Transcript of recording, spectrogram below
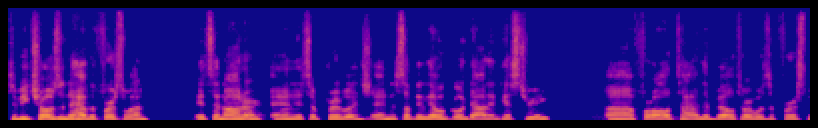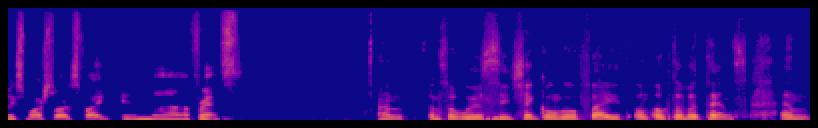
to be chosen to have the first one. It's an honor and it's a privilege and it's something that will go down in history uh, for all time. The Bellator was the first mixed martial arts fight in uh, France. Um, and so we'll see Cheick Kongo fight on October 10th. And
